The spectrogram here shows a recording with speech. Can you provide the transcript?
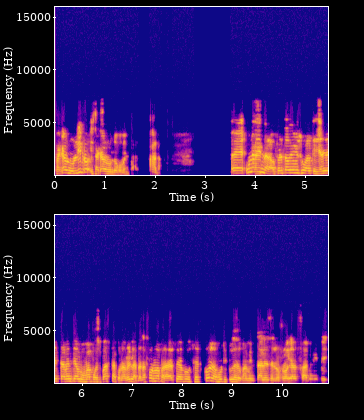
sacaron un libro y sacaron un documental. Ala. Eh, una linda la oferta audiovisual que ya directamente abruma, pues basta con abrir la plataforma para darse bruces con la multitud de documentales de los Royal Family.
